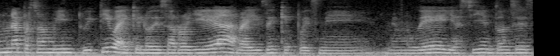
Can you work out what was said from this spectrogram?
una persona muy intuitiva y que lo desarrollé a raíz de que pues me, me mudé y así, entonces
